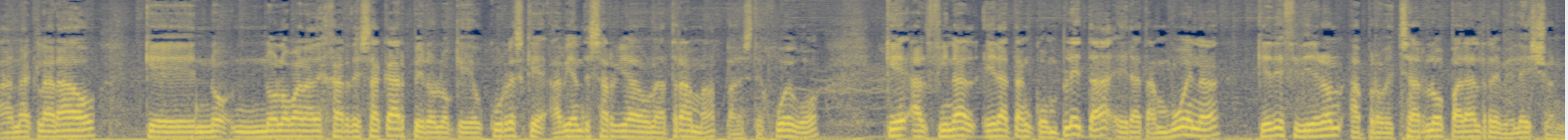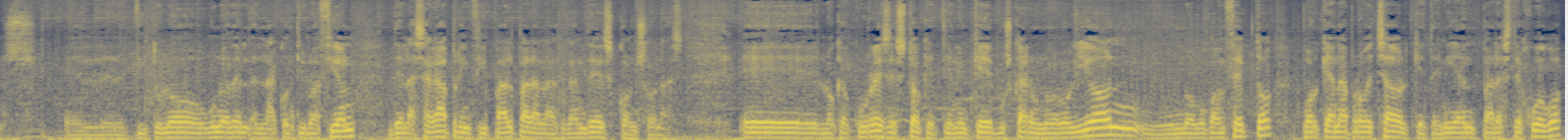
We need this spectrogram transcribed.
han aclarado que no, no lo van a dejar de sacar, pero lo que ocurre es que habían desarrollado una trama para este juego que al final era tan completa, era tan buena, que decidieron aprovecharlo para el Revelations, el, título, uno de la continuación de la saga principal para las grandes consolas. Eh, lo que ocurre es esto, que tienen que buscar un nuevo guion y un nuevo concepto, porque han aprovechado el que tenían para este juego,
